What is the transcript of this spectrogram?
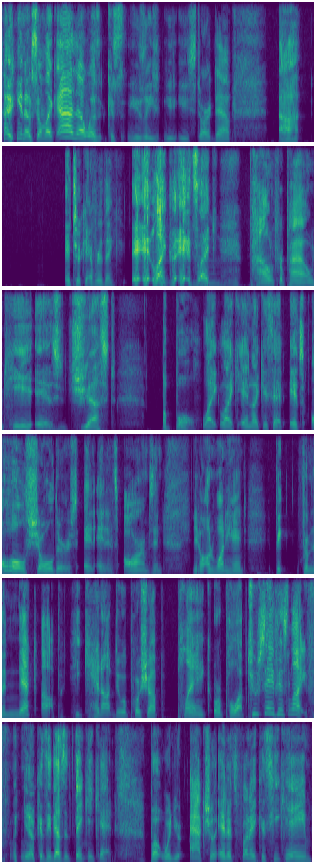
you know, so I'm like, ah, no, was because usually you, you start down. Uh, it took everything. It, it like it's like Mm. pound for pound, he is just a bull. Like like and like I said, it's all shoulders and and it's arms and you know, on one hand, from the neck up, he cannot do a push up, plank, or pull up to save his life. You know, because he doesn't think he can. But when you're actually, and it's funny because he came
